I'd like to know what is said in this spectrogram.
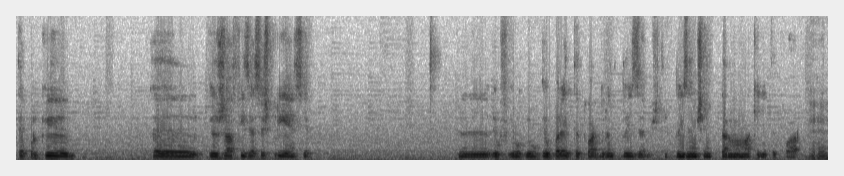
até porque uh, eu já fiz essa experiência. Uh, eu, eu, eu, parei de tatuar durante dois anos, tive dois anos sem pegar numa máquina de tatuar uhum.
